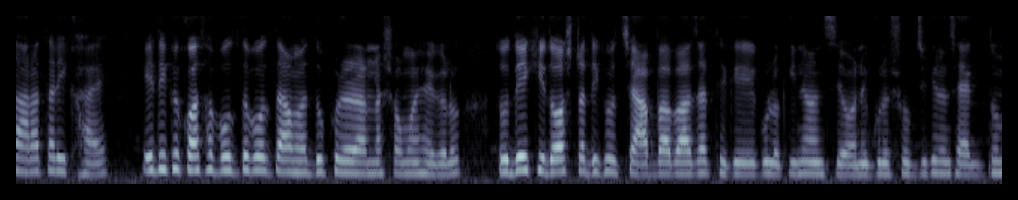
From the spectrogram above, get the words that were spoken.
তাড়াতাড়ি খায়। এদিকে কথা বলতে বলতে আমার দুপুরে রান্নার সময় হয়ে গেল। তো দেখি দশটার দিকে হচ্ছে আব্বা বাজার থেকে এগুলো কিনে আনছে, অনেকগুলো সবজি কিনে আনছে, একদম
